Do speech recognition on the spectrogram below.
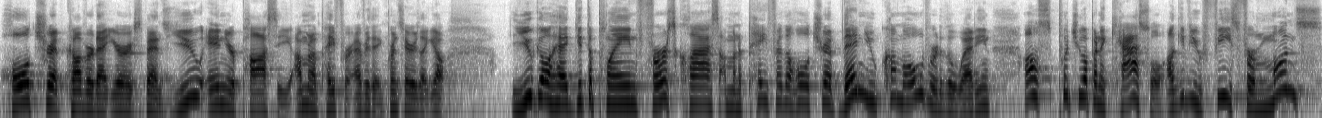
whole trip covered at your expense. You and your posse. I'm going to pay for everything. Prince Harry's like, yo, you go ahead, get the plane, first class. I'm going to pay for the whole trip. Then you come over to the wedding. I'll put you up in a castle. I'll give you feast for months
